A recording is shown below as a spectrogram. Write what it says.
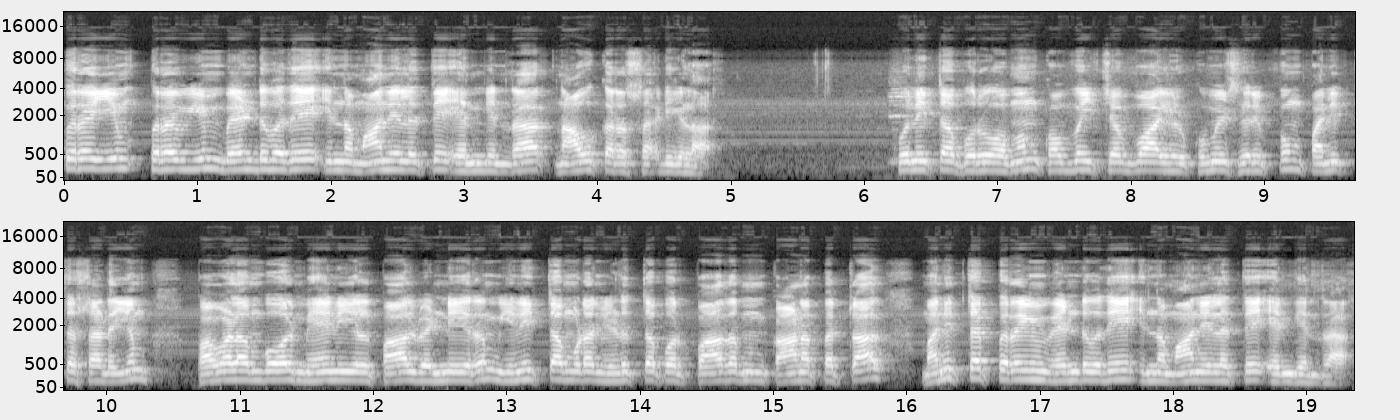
பிறையும் பிறவியும் வேண்டுவதே இந்த மாநிலத்தை என்கின்றார் நாவுக்கரசு அடிகளார். புனித்த புருவமும் கொவ்வை செவ்வாயில் குமிழ் சிரிப்பும் பனித்த சடையும் பவளம்போல் மேனியில் பால் வெந்நீரும் இனித்தமுடன் எடுத்த பொற்பாதமும் காணப்பெற்றால் மனித்த பிறவியும் வேண்டுவதே இந்த மாநிலத்தை என்கின்றார்.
